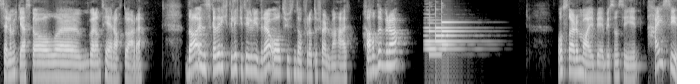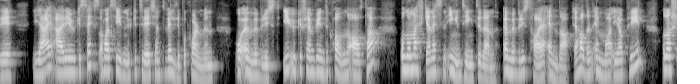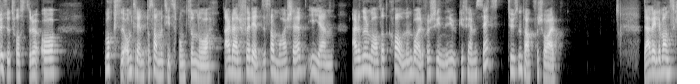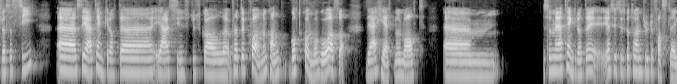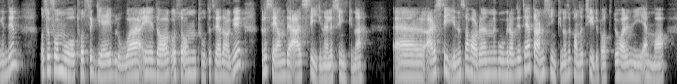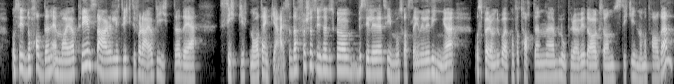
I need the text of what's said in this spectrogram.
selv om ikke jeg skal eh, garantere at du er det. Da ønsker jeg deg riktig lykke til videre, og tusen takk for at du følger med her. Ha det bra! Og så er det MyBaby som sier Hei, Siri. Jeg er i uke seks og har siden uke tre kjent veldig på kvalmen og ømme bryst. I uke fem begynte kvalmen å avta, og nå merker jeg nesten ingenting til den. Ømme bryst har jeg enda. Jeg hadde en Emma i april, og da sluttet fosteret å vokse omtrent på samme tidspunkt som nå. Er derfor redd det samme har skjedd igjen. Er det normalt at kvalmen bare forsvinner i uke fem-seks? Tusen takk for svar. Det er veldig vanskelig å si. Eh, så jeg tenker at eh, jeg syns du skal For at kvalmen kan godt komme og gå, altså. Det er helt normalt. Så når jeg tenker at det, jeg syns du skal ta en tur til fastlegen din, og så få målt HCG i blodet i dag, også om to til tre dager, for å se om det er stigende eller synkende. Eh, er det stigende, så har du en god graviditet. Er den synkende, så kan det tyde på at du har en ny MA og siden du hadde en MA i april, så er det litt viktig for deg å vite det sikkert nå, tenker jeg. Så derfor så syns jeg du skal bestille time hos fastlegen eller ringe og spørre om du bare kan få tatt en eh, blodprøve i dag, sånn stikk innom og ta den.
